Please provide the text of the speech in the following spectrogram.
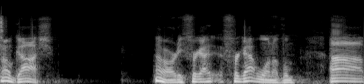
oh gosh, I already forgot forgot one of them. Uh,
